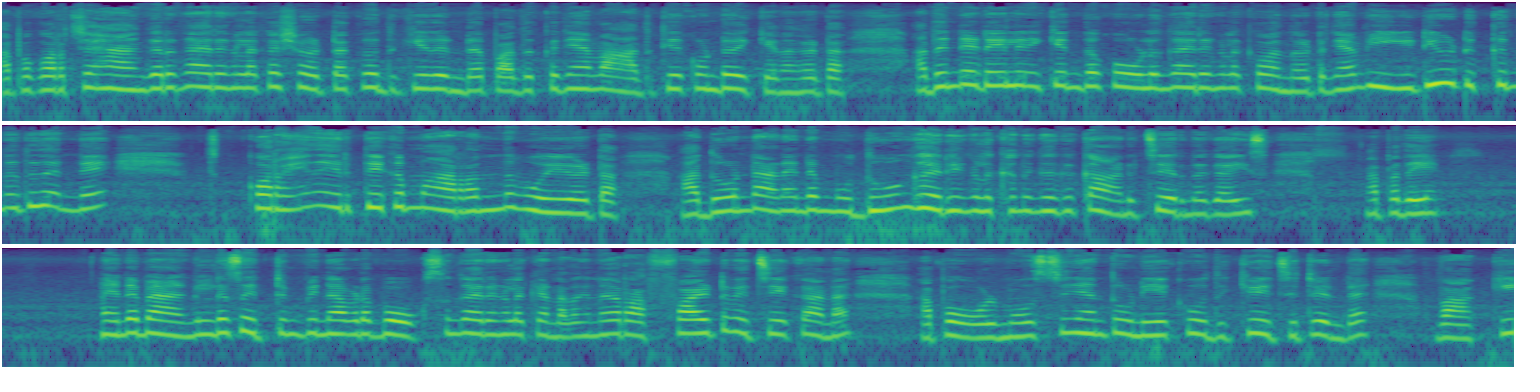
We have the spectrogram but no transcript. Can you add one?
അപ്പോൾ കുറച്ച് ഹാങ്കറും കാര്യങ്ങളൊക്കെ ഷർട്ടൊക്കെ ഒതുക്കിയതുണ്ട്. അപ്പോൾ അതൊക്കെ ഞാൻ വാതിക്കെ കൊണ്ട് വെക്കണം കേട്ടോ. അതിന്റെ ഇടയിൽ എനിക്ക് എന്തോ കോളും കാര്യങ്ങളൊക്കെ വന്നു കേട്ടോ. ഞാൻ വീഡിയോ എടുക്കുന്നത് തന്നെ കുറേ നേരത്തേക്ക് മറന്നു പോയി കേട്ടോ. അതുകൊണ്ടാണ് എന്റെ മുതുവും കാര്യങ്ങളൊക്കെ നിങ്ങൾക്ക് കാണിച്ചു തരുന്നത് ഗൈസ് അപ്പോൾ അതേ അതിന്റെ ബാങ്കിന്റെ സെറ്റും പിന്നെ അവിടെ ബോക്സും കാര്യങ്ങളൊക്കെ ഉണ്ട്. അതിങ്ങനെ റഫായിട്ട് വെച്ചേക്കാണ്. അപ്പോൾ ഓൾമോസ്റ്റ് ഞാൻ തുണിയൊക്കെ ഒതുക്കി വെച്ചിട്ടുണ്ട്. ബാക്കി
